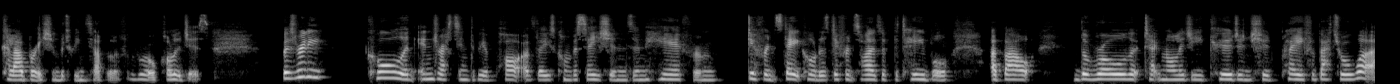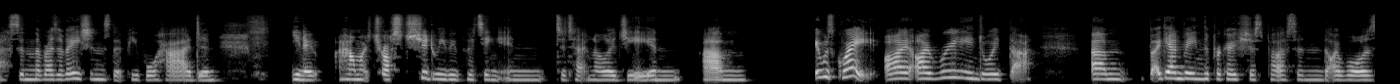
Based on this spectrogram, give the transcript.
collaboration between several of the Royal Colleges. But it's really cool and interesting to be a part of those conversations and hear from different stakeholders, different sides of the table about the role that technology could and should play for better or worse and the reservations that people had and you know how much trust should we be putting into technology and um, it was great. I I really enjoyed that. Um, but again, being the precocious person that I was,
